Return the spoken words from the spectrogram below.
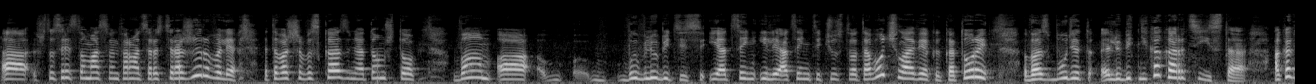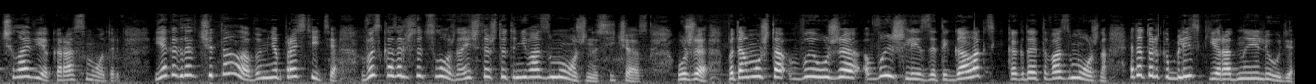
А, Что средства массовой информации растиражировали, это ваше высказывание о том, что вам а, вы влюбитесь и оцени- или оцените чувства того человека, который вас будет любить не как артиста, а как человека рассмотрит. Я когда это читала, вы меня простите, вы сказали, что это сложно, а я считаю, что это невозможно сейчас уже, потому что вы уже вышли из этой галактики, когда это возможно. Это только близкие, родные люди.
